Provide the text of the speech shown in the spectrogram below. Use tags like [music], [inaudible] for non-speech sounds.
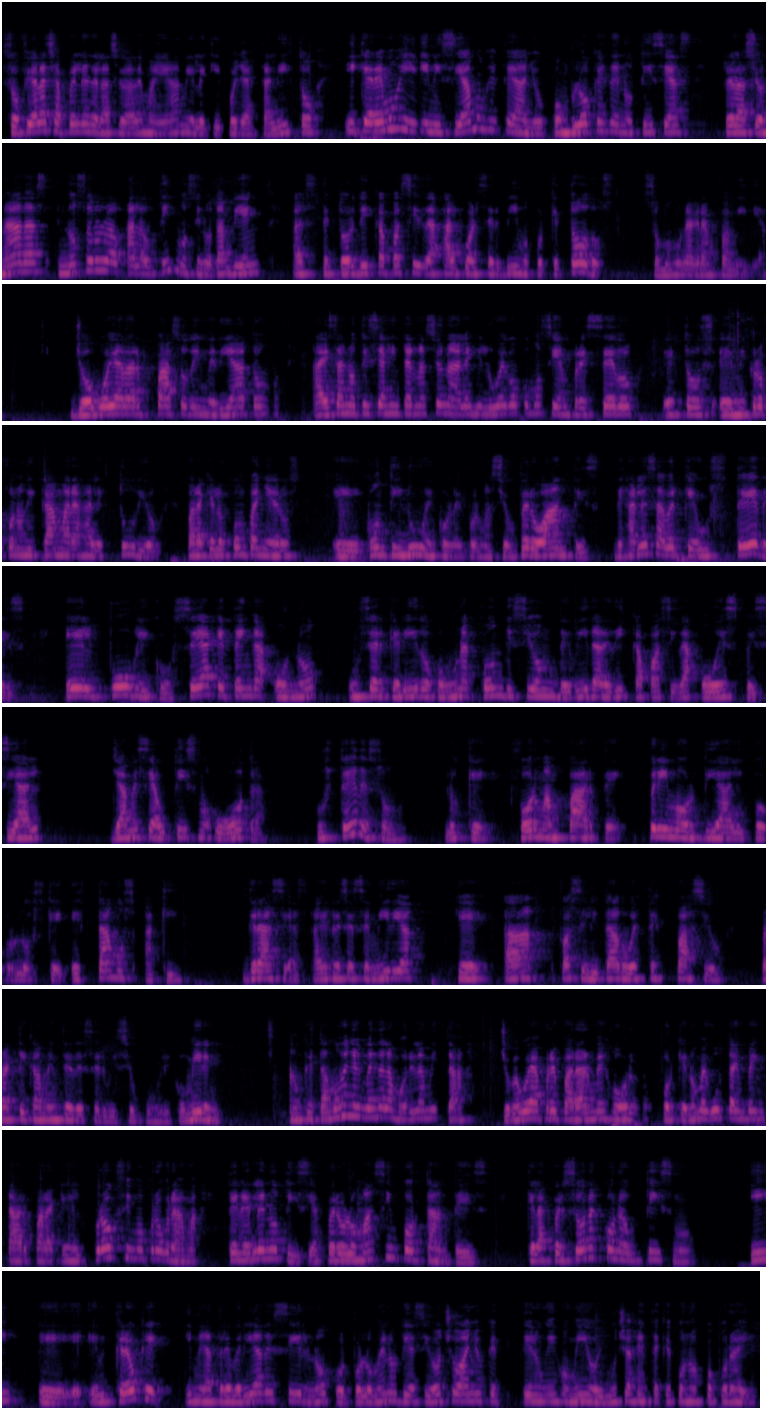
Sofía La Chapelle desde la ciudad de Miami, el equipo ya está listo y queremos y iniciamos este año con bloques de noticias relacionadas no solo al autismo, sino también al sector discapacidad al cual servimos, porque todos somos una gran familia. Yo voy a dar paso de inmediato a esas noticias internacionales y luego, como siempre, cedo estos eh, micrófonos y cámaras al estudio para que los compañeros eh, continúen con la información. Pero antes, dejarles saber que ustedes, el público, sea que tenga o no un ser querido con una condición de vida de discapacidad o especial, llámese autismo u otra, ustedes son los que forman parte primordial y por los que estamos aquí. Gracias a RCC Media que ha facilitado este espacio prácticamente de servicio público. Miren, aunque estamos en el mes del amor y la amistad, yo me voy a preparar mejor porque no me gusta inventar para que en el próximo programa tenerle noticias, pero lo más importante es que las personas con autismo y eh, eh, creo que, y me atrevería a decir, ¿no? Por por lo menos 18 años que tiene un hijo mío y mucha gente que conozco por ahí,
